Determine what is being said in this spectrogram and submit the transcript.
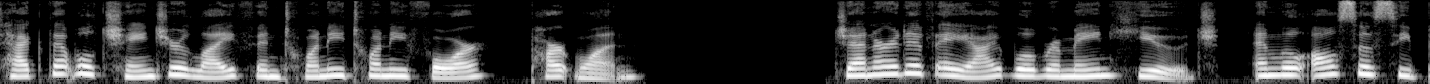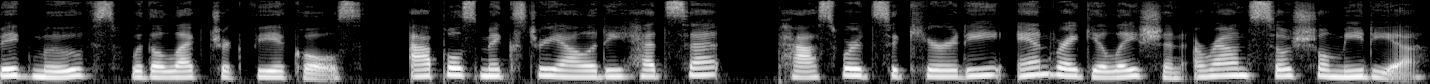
Tech that will change your life in 2024, Part 1. Generative AI will remain huge, and we'll also see big moves with electric vehicles, Apple's mixed reality headset, password security, and regulation around social media.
